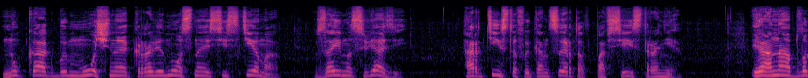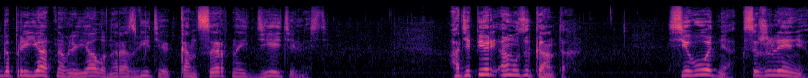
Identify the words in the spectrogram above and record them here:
ну как бы мощная кровеносная система взаимосвязей артистов и концертов по всей стране. И она благоприятно влияла на развитие концертной деятельности. А теперь о музыкантах. Сегодня, к сожалению,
